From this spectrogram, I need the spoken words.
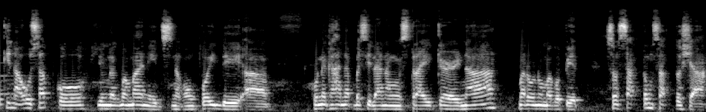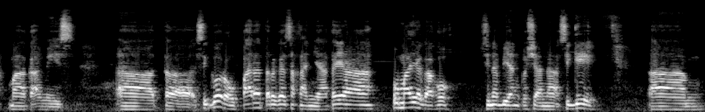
kinausap ko yung nagmamanage na kung pwede, ah, kung naghanap ba sila ng striker na marunong magupit. So, saktong-sakto siya, mga ka-amaze. At ah, siguro, para talaga sa kanya, kaya pumayag ako. Sinabihan ko siya na, sige, um,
